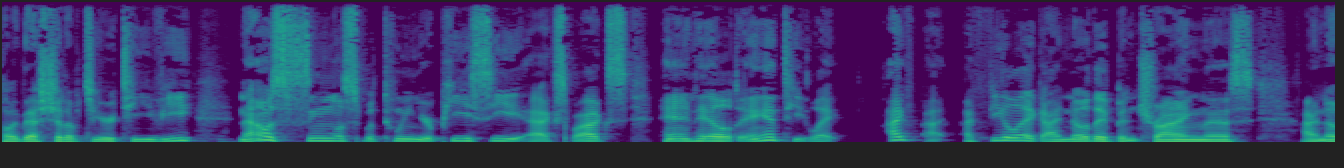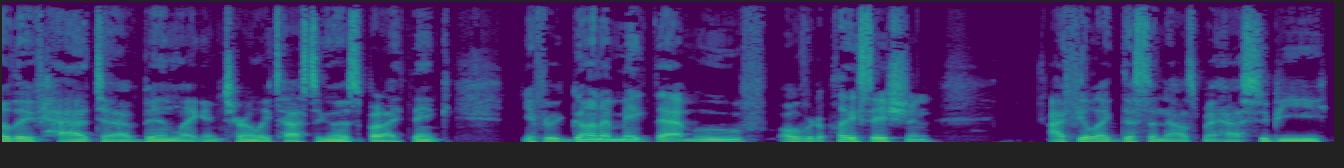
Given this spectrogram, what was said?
Plug that shit up to your TV. Now it's seamless between your PC, Xbox, handheld, and T. Like I, I feel like I know they've been trying this. I know they've had to have been like internally testing this, but I think if you're gonna make that move over to PlayStation, I feel like this announcement has to be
